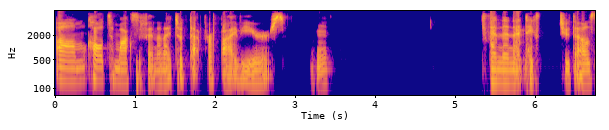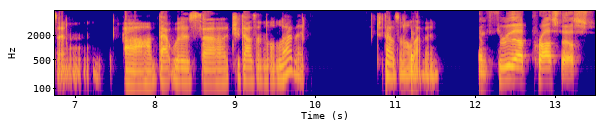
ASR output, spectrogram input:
um, called tamoxifen, and I took that for five years. Mm-hmm. And then that takes 2000 uh, that was uh, 2011 2011 and through that process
